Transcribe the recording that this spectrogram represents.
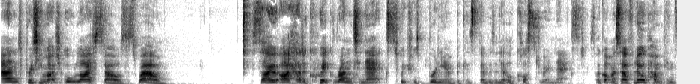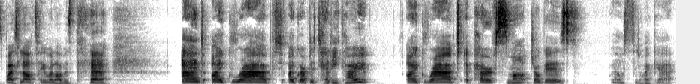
and pretty much all lifestyles as well. So I had a quick run to Next, which was brilliant because there was a little Costa in Next. So I got myself a little pumpkin spice latte while I was there. And I grabbed I grabbed a teddy coat. I grabbed a pair of smart joggers. What else did I get?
